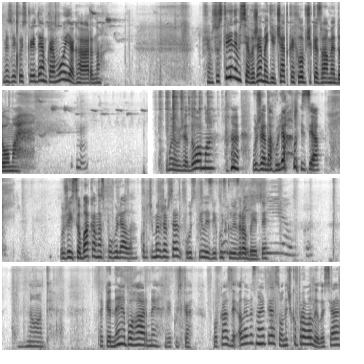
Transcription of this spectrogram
Ми з Вікуською йдемо, кажемо, ой, як гарно. В зустрінемося, вже ми, дівчатка і хлопчики, з вами вдома. Ми вже вдома, вже нагулялися. Уже і собака в нас погуляла. Коротше, ми вже все успіли з Вікуською зробити. Ну, от. Таке небо гарне, Вікуська показує. Але ви знаєте, сонечко провалилося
